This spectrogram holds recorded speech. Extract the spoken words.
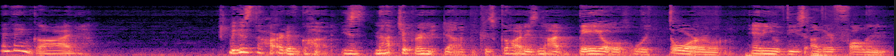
And then God because the heart of God is not to burn it down, because God is not Baal or Thor or any of these other fallen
